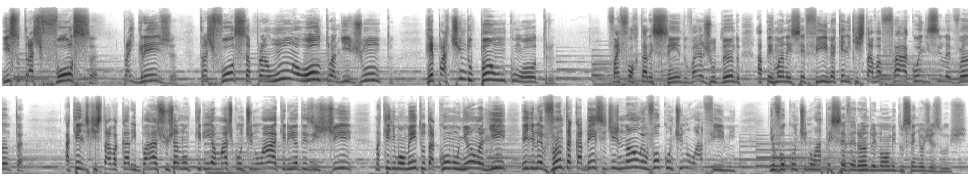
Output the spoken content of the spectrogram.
isso traz força para a igreja, traz força para um ao outro ali junto, repartindo o pão um com o outro. Vai fortalecendo, vai ajudando a permanecer firme. Aquele que estava fraco, ele se levanta. Aquele que estava cara e baixo já não queria mais continuar, queria desistir. Naquele momento da comunhão ali, ele levanta a cabeça e diz: Não, eu vou continuar firme eu vou continuar perseverando em nome do Senhor Jesus.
